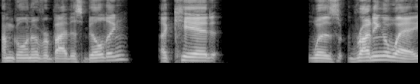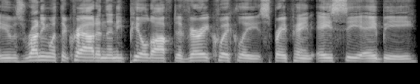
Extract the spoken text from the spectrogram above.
I'm going over by this building, a kid was running away. He was running with the crowd, and then he peeled off to very quickly spray paint ACAB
